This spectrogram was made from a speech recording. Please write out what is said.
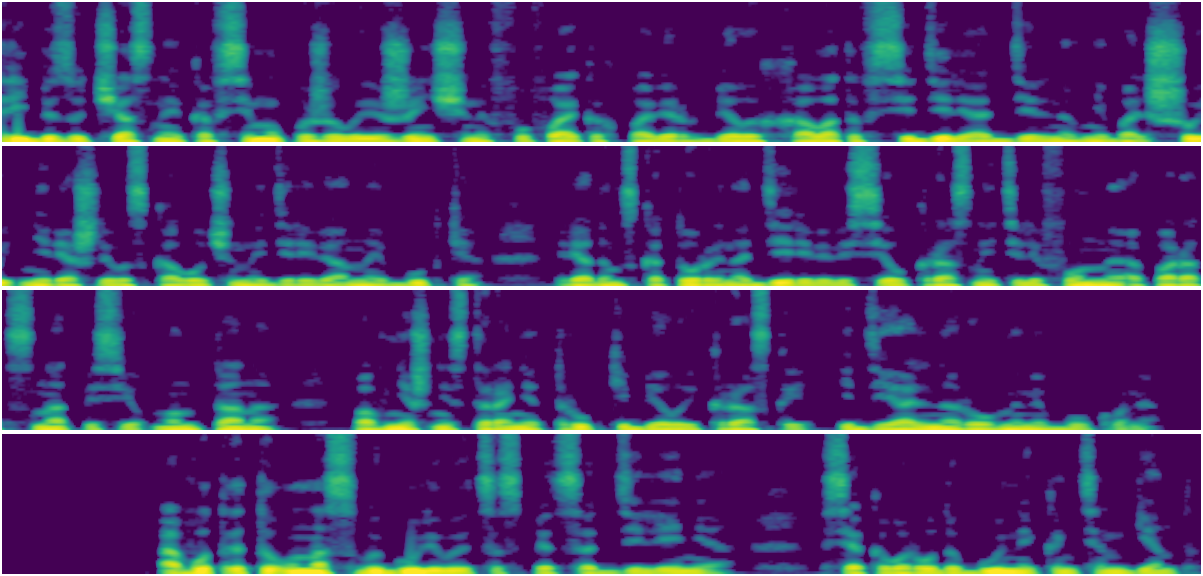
Три безучастные ко всему пожилые женщины в фуфайках поверх белых халатов сидели отдельно в небольшой, неряшливо сколоченной деревянной будке, рядом с которой на дереве висел красный телефонный аппарат с надписью «Монтана», по внешней стороне трубки белой краской, идеально ровными буквами. А вот это у нас выгуливается спецотделение, всякого рода буйный контингент,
